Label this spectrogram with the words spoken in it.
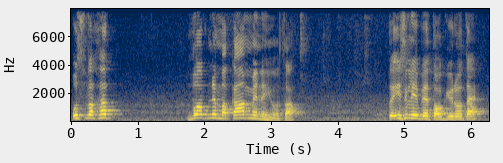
اس وقت وہ اپنے مقام میں نہیں ہوتا، تو اس لیے بے توقیر ہوتا ہے۔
